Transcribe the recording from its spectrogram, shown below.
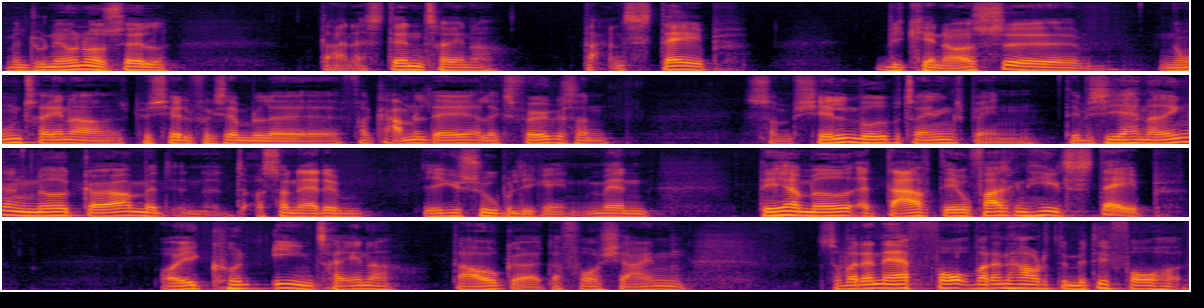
Men du nævner jo selv, der er en assistenttræner, der er en stab. Vi kender også øh, nogle trænere, specielt for eksempel øh, fra gamle dage, Alex Ferguson, som sjældent var ude på træningsbanen. Det vil sige, at han havde ikke engang noget at gøre med, og sådan er det ikke i Superligaen, men det her med, at der, det er jo faktisk en helt stab, og ikke kun én træner, der afgør, at der får shinen. Så hvordan, er for, hvordan har du det med det forhold?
